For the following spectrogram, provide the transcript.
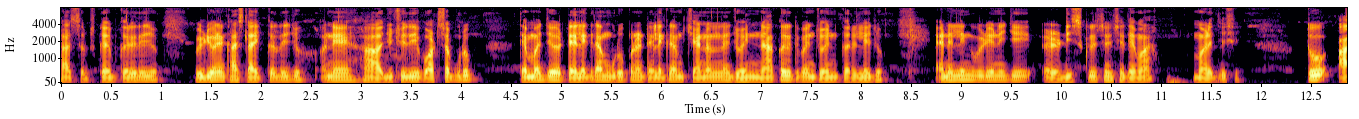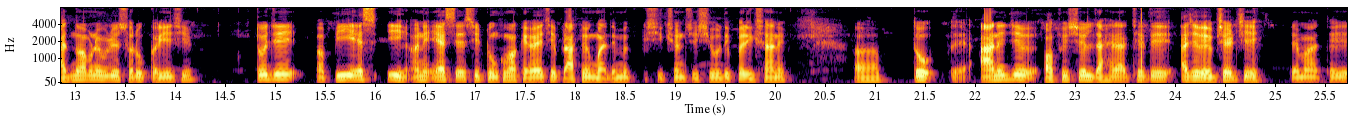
ખાસ સબસ્ક્રાઈબ કરી દેજો. વિડીયોને ખાસ લાઇક કરી દેજો. અને હા, હજુ સુધી વોટ્સઅપ ગ્રુપ તેમજ ટેલિગ્રામ ગ્રુપ અને ટેલિગ્રામ ચેનલને જોઈન ના કર્યું તો પણ જોઈન કરી લેજો. એની લિંક વિડીયોની જે ડિસ્ક્રિપ્શન છે તેમાં મળી જશે. તો આજનો આપણે વીડિયો શરૂ કરીએ છીએ. તો જે પીએસઈ અને એસએસસી ટૂંકમાં કહેવાય છે પ્રાથમિક માધ્યમિક શિક્ષણ શિષ્યવૃત્તિ પરીક્ષાને. તો આની જે ઓફિશિયલ જાહેરાત છે તે આ જે વેબસાઇટ છે. તેમાં થઈ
